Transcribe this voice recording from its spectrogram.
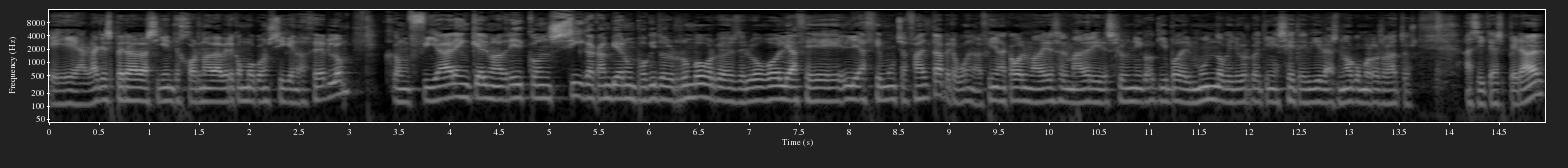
Eh, habrá que esperar a la siguiente jornada a ver cómo consiguen hacerlo. Confiar en que el Madrid consiga cambiar un poquito el rumbo, porque desde luego le hace, le hace mucha falta. Pero bueno, al fin y al cabo el Madrid es el Madrid, es el único equipo del mundo que yo creo que tiene siete vidas, ¿no? Como los gatos. Así que esperar.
